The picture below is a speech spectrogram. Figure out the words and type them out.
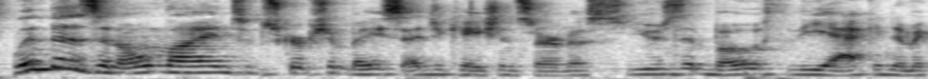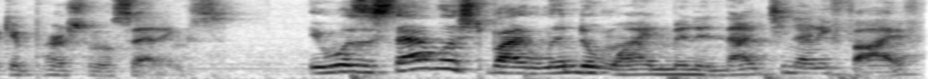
Lynda is an online subscription based education service used in both the academic and personal settings. It was established by Lynda Weinman in 1995,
